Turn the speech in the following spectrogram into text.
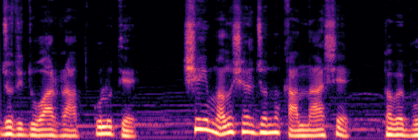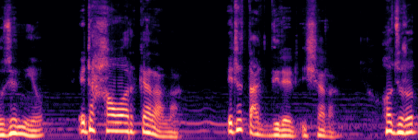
যদি দুয়ার রাতগুলোতে সেই মানুষের জন্য কান্না আসে, তবে বুঝে নিও, এটা হাওয়ার কেরা না এটা তাকদিরের ইশারা। হজরত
